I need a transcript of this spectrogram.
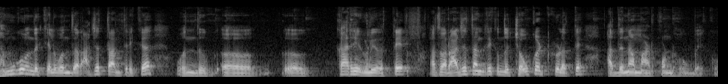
ನಮಗೂ ಒಂದು ಕೆಲವೊಂದು ರಾಜತಾಂತ್ರಿಕ ಒಂದು ಕಾರ್ಯಗಳಿರುತ್ತೆ ಅಥವಾ ರಾಜತಾಂತ್ರಿಕ ಒಂದು ಚೌಕಟ್ಟುಗಳಿರುತ್ತೆ, ಅದನ್ನು ಮಾಡ್ಕೊಂಡು ಹೋಗಬೇಕು.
